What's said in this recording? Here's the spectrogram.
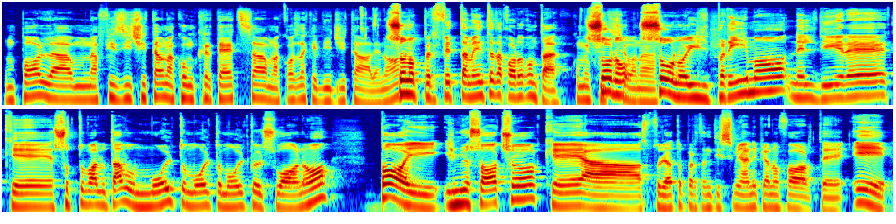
un po' la- una fisicità una concretezza una cosa che è digitale no? Sono perfettamente d'accordo con te. Come sono, funziona? sono il primo nel dire che sottovalutavo molto molto molto il suono. Poi il mio socio che ha studiato per tantissimi anni pianoforte e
